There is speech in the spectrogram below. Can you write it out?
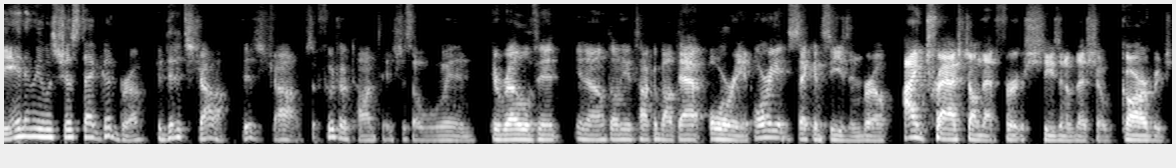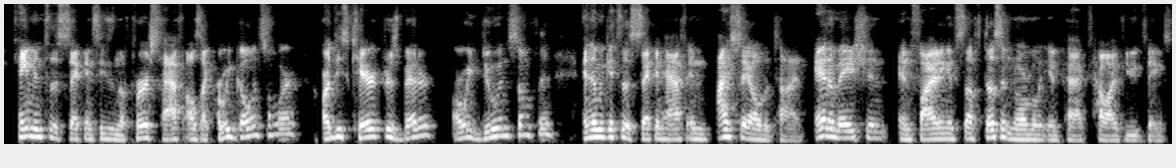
the anime was just that good, bro. It did its job. It did its job. So Futo Tantei is just a win. Irrelevant, you know. Don't need to talk about that. Orient, Orient second season, bro. I trashed on that first season of that show. Garbage. Came into the second season, the first half. I was like, are we going somewhere? Are these characters better? Are we doing something? And then we get to the second half, and I say all the time, animation and fighting and stuff doesn't normally impact how I view things.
